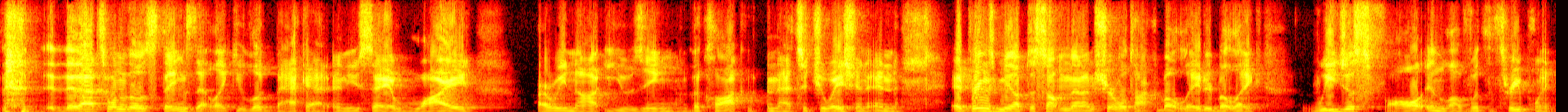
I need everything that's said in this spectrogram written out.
that's one of those things that like you look back at and you say, why are we not using the clock in that situation? And it brings me up to something that I'm sure we'll talk about later, but like, we just fall in love with the three point.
